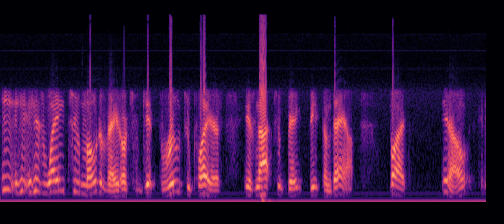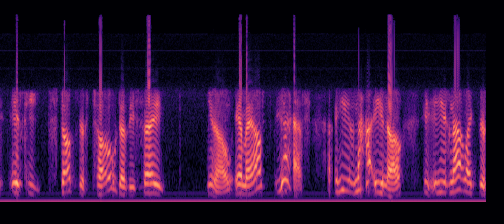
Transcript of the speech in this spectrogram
He, he his way to motivate or to get through to players is not to big, beat them down. But you know, if he stubs his toe, does he say, you know, MF? Yes. He's not. You know, he, he's not like this.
